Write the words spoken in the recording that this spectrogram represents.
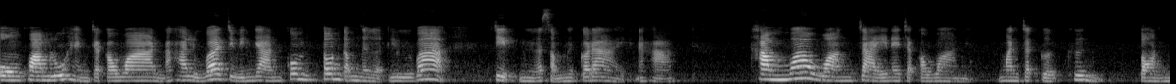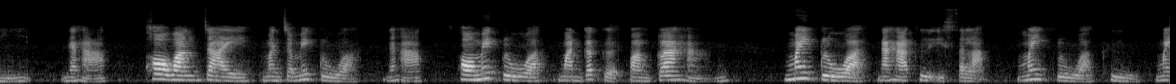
องค์ความรู้แห่งจักรวาลนะคะ หรือว่าจิตวิญญาณก้มต้นกำเนิด หรือว่าจิตเหนือสำนึกก็ได้นะคะคำว่าวางใจในจักรวาลเนี่ยมันจะเกิดขึ้นตอนนี้นะคะ พอวางใจมันจะไม่กลัวนะคะ พอไม่กลัวมันก็เกิดความกล้าหาญไม่กลัวนะคะ คืออิสระไม่กลัวคือไม่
